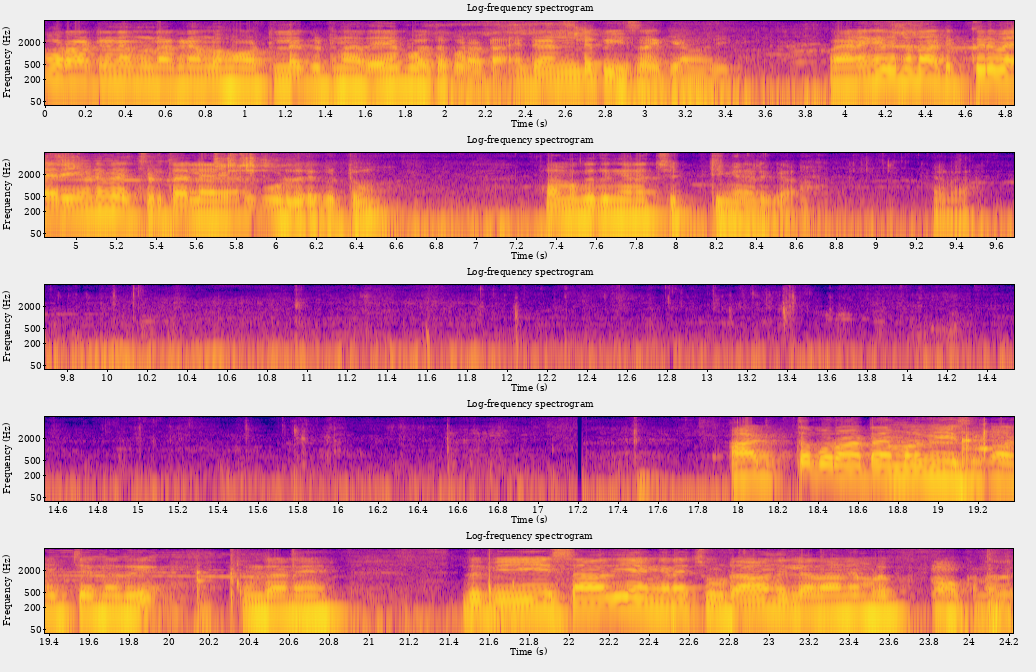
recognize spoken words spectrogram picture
പൊറോട്ടയാണ് നമ്മൾ ഉണ്ടാക്കുന്നത് നമ്മൾ ഹോട്ടലിൽ കിട്ടുന്ന അതേപോലത്തെ പൊറോട്ട. രണ്ട് പീസ് ആക്കിയാൽ മതി. വേണമെങ്കിൽ ഇതിന്റെ നടുക്കൊരു വരയും കൂടി വെച്ചെടുത്താൽ ലെയർ കൂടുതൽ കിട്ടും. അപ്പൊ നമുക്കിത് ഇങ്ങനെ ചുറ്റി ഇങ്ങനെ എടുക്കാം. കേട്ടോ അടുത്ത പൊറോട്ട നമ്മൾ വീസ് കാണിച്ചത് എന്താണ്? ഇത് വീസാതി എങ്ങനെ ചുടാവുന്നില്ല എന്നാണ് നമ്മൾ നോക്കുന്നത്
